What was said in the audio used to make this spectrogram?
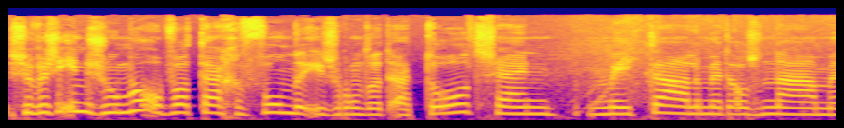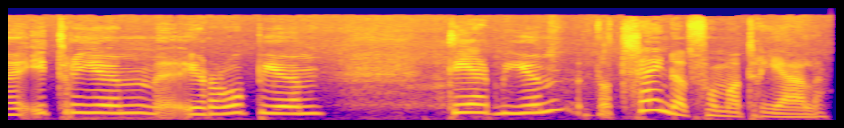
Zullen we eens inzoomen op wat daar gevonden is rond het atol? Het zijn metalen met als namen yttrium, europium, terbium. Wat zijn dat voor materialen?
